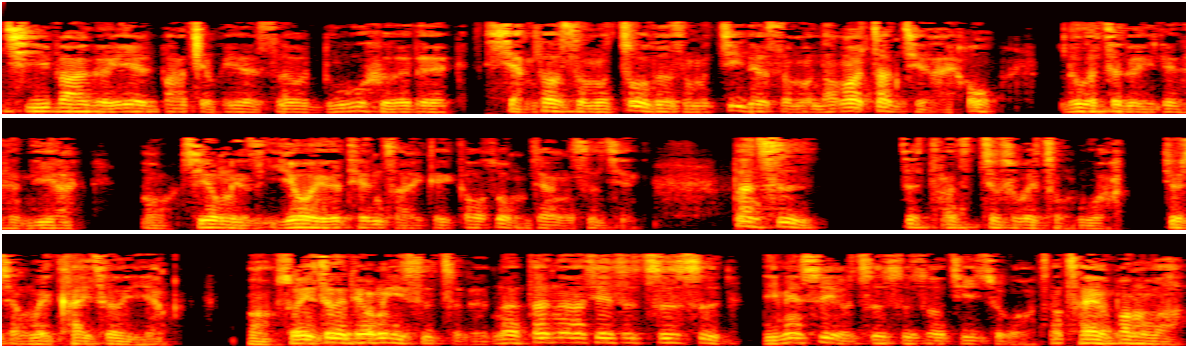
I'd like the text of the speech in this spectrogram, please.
七八个月、八九个月的时候，如何的想到什么，做的什么，记得什么，然后站起来后，如果这个一定很厉害哦。希望你以后有一个天才可以告诉我们这样的事情。但是这他就是会走路啊。就像会开车一样，啊，所以这个地方意思指的那，但那些是知识，里面是有知识做基础，他才有办法。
